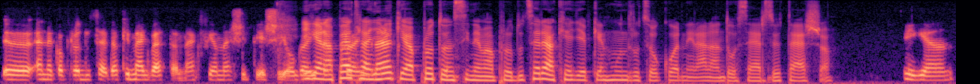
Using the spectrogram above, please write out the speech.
ö, ennek a producert, aki megvette a megfilmesítési jogait Igen, a Petrányi könyvnek. Viki a Proton Cinema producere, aki egyébként Mundrucó Kornél állandó szerzőtársa. Igen.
